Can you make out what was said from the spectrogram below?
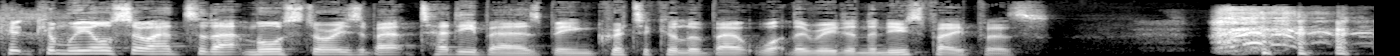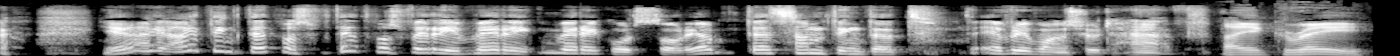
Can, can we also add to that more stories about teddy bears being critical about what they read in the newspapers? yeah, I, I, think that was that was very very very good story. Um, that's something that everyone should have. I agree.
